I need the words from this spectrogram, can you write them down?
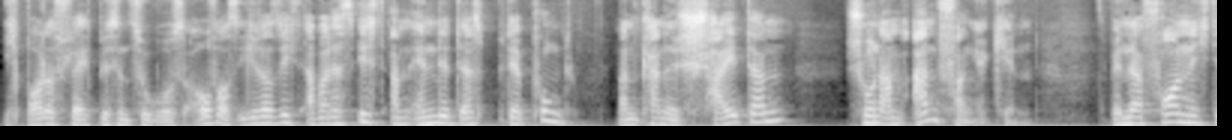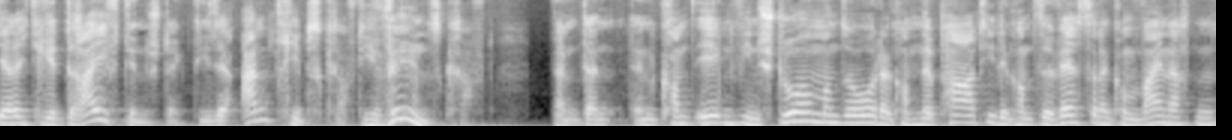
ich baue das vielleicht ein bisschen zu groß auf aus Ihrer Sicht, aber das ist am Ende das, der Punkt. Man kann es scheitern schon am Anfang erkennen. Wenn da vorne nicht der richtige Drive drin steckt, diese Antriebskraft, die Willenskraft, dann, dann, dann kommt irgendwie ein Sturm und so, dann kommt eine Party, dann kommt Silvester, dann kommt Weihnachten.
